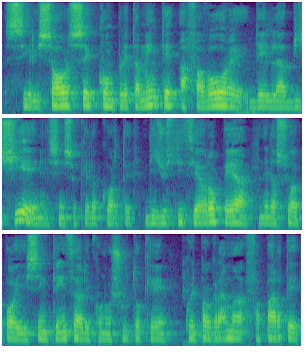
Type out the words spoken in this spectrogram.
si risolse completamente a favore della BCE, nel senso che la Corte di giustizia europea nella sua poi sentenza ha riconosciuto che quel programma fa parte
